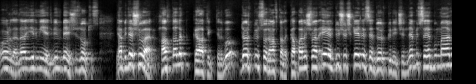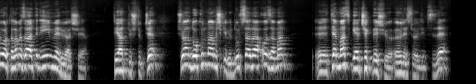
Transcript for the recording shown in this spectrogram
Orada da 27.530. Ya bir de şu var. Haftalık grafiktir bu. 4 gün sonra haftalık kapanış var. Eğer düşüş gelirse 4 gün içinde bu sefer bu mavi ortalama zaten eğim veriyor aşağıya. Fiyat düştükçe. Şu an dokunmamış gibi dursa da o zaman e, temas gerçekleşiyor. Öyle söyleyeyim size.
